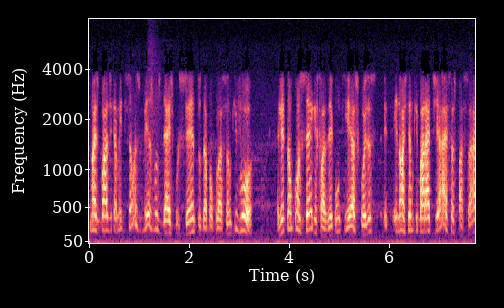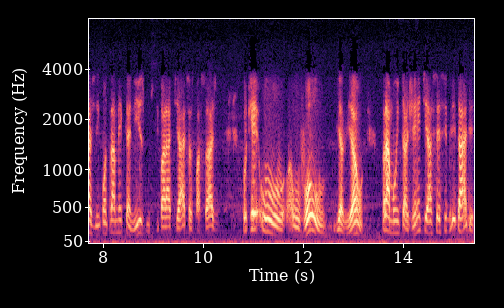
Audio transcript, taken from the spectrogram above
mas basicamente são os mesmos 10% da população que voa. A gente não consegue fazer com que as coisas. E nós temos que baratear essas passagens, encontrar mecanismos de baratear essas passagens, porque o, o voo de avião, para muita gente, é acessibilidade.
